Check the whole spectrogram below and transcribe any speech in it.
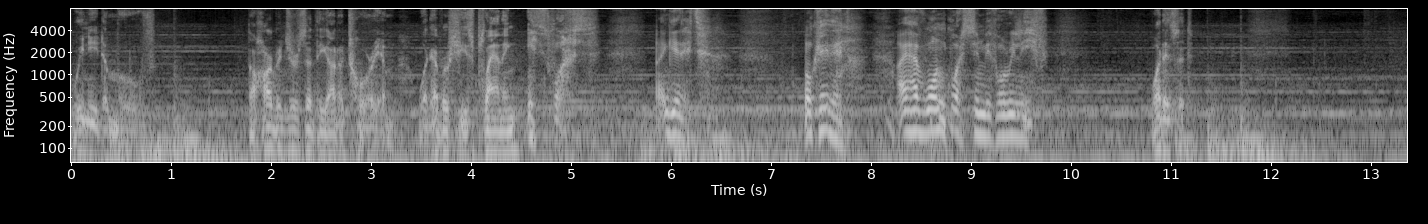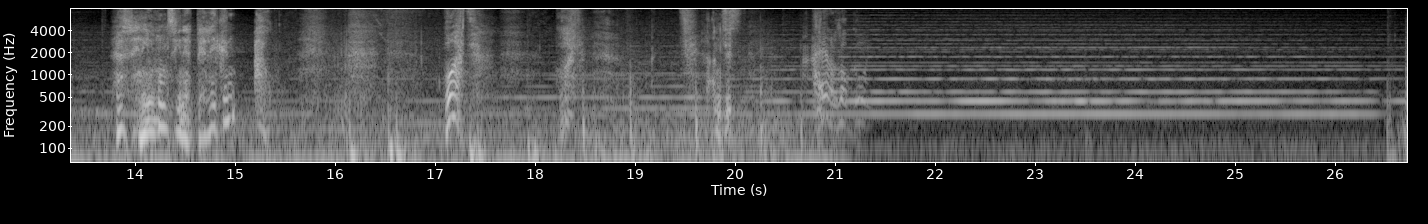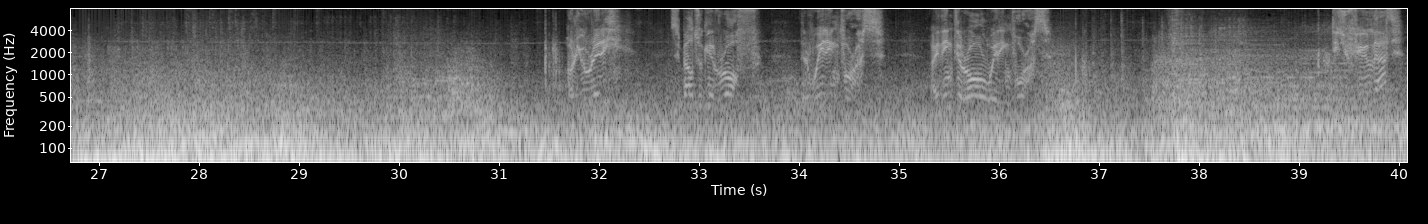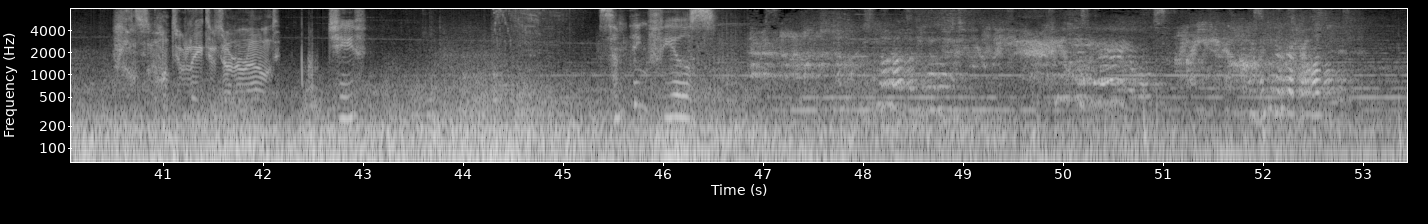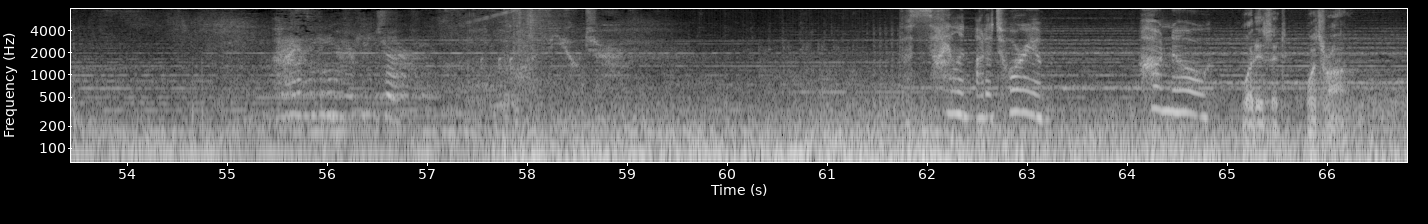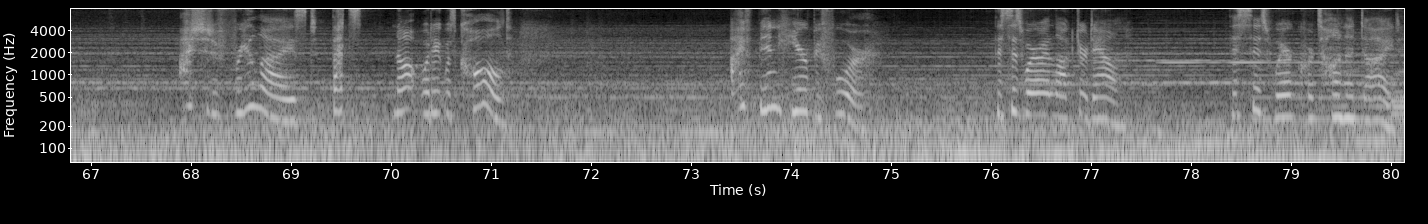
We need to move. The Harbinger's at the auditorium. Whatever she's planning, It's worse. I get it. Okay then. I have one question before we leave. what is it? Has anyone seen a pelican? Ow. What? What? I'm just. What it was called. I've been here before. This is where I locked her down. This is where Cortana died.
